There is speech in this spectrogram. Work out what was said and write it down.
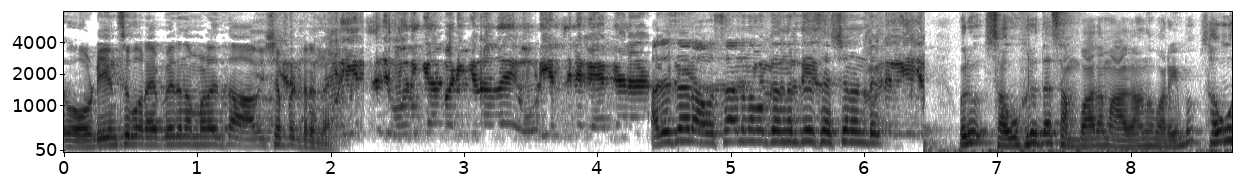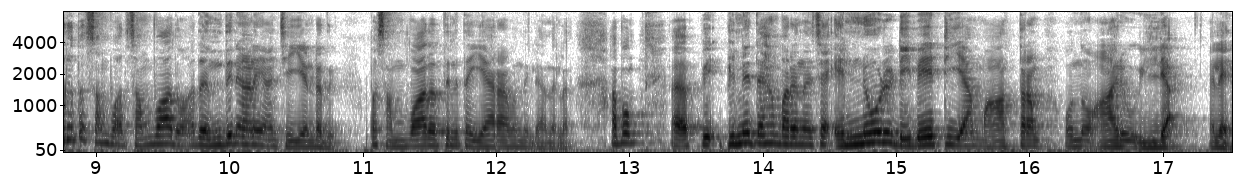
ഓഡിയൻസ് കുറെ പേര് നമ്മളിത് ആവശ്യപ്പെട്ടിരുന്നത് ഓഡിയൻസ് ചോദിക്കാൻ പഠിക്കണത് ഓഡിയൻസിന് കേൾക്കാനാണ് അതെ സാർ അവസാനം നമുക്ക് അങ്ങനത്തെ സെഷൻ ഉണ്ട്. ഒരു സൗഹൃദ സംവാദമാകാമെന്ന് പറയുമ്പോൾ സൗഹൃദ സംവാദം സംവാദം അത് എന്തിനാണ് ഞാൻ ചെയ്യേണ്ടത്? അപ്പോൾ സംവാദത്തിന് തയ്യാറാവുന്നില്ല എന്നുള്ളത്. അപ്പം പിന്നെ ഇദ്ദേഹം പറയുന്നത് വെച്ചാൽ എന്നോട് ഡിബേറ്റ് ചെയ്യാൻ മാത്രം ഒന്നും ആരും ഇല്ല അല്ലേ?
